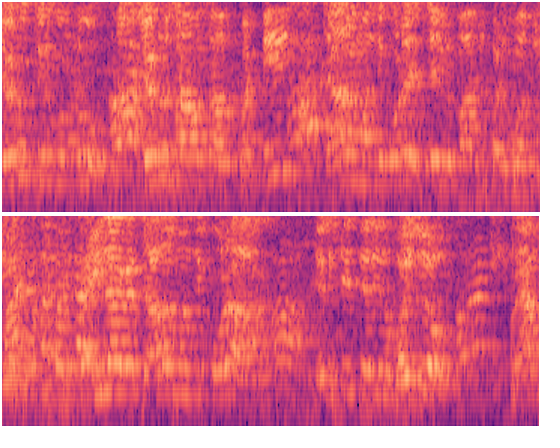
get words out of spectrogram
చెడు తిరుగుళ్ళు చెడు సాహసాలు పట్టి చాలా మంది కూడా హెచ్ఐవి బారిన పడిపోతున్నారు. ఇలాగా చాలా మంది కూడా తెలిసి తెలియని వయసు ప్రేమ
